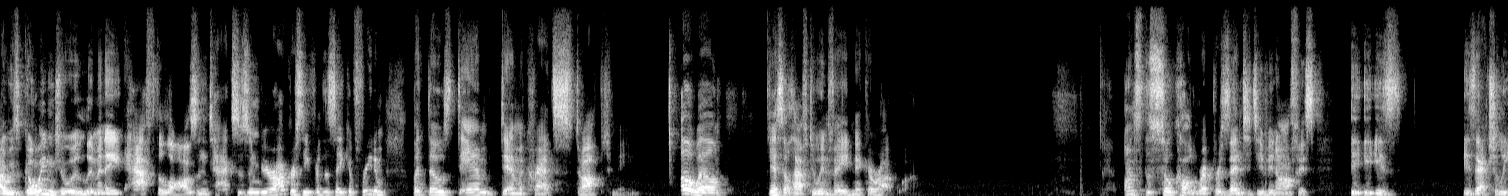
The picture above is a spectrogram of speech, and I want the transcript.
I was going to eliminate half the laws and taxes and bureaucracy for the sake of freedom, but those damn Democrats stopped me. Oh well, guess I'll have to invade Nicaragua. Once the so-called representative in office is is actually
